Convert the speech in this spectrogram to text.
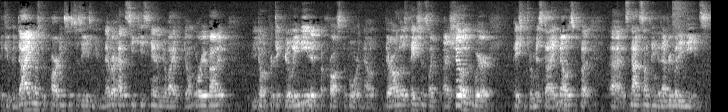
if you've been diagnosed with Parkinson's disease and you've never had a CT scan in your life, don't worry about it. You don't particularly need it across the board. Now, there are those patients like I showed where patients were misdiagnosed, but uh, it's not something that everybody needs.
